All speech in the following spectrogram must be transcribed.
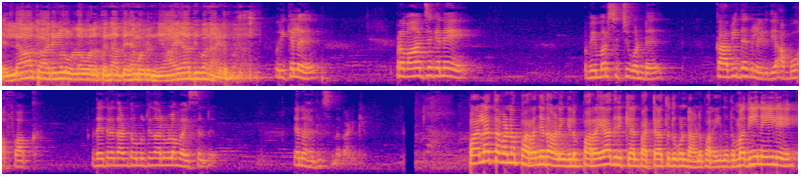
എല്ലാ കാര്യങ്ങളും ഉള്ള പോലെ തന്നെ അദ്ദേഹം ഒരു ന്യായാധിപനായിരുന്നു. ഒരിക്കൽ പ്രവാചകനെ വിമർശിച്ചുകൊണ്ട് കവിതകൾ എഴുതിയ അബു അഫാഖ് അദ്ദേഹത്തിന് ഏതാണ്ട് തൊണ്ണൂറ്റിനാലോളം വയസ്സുണ്ട്. ഞാൻ ഹദീസ് ഒന്ന് കാണിക്കാം. പലതവണ പറഞ്ഞതാണെങ്കിലും പറയാതിരിക്കാൻ പറ്റാത്തത് കൊണ്ടാണ് പറയുന്നത്. മദീനയിലെ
